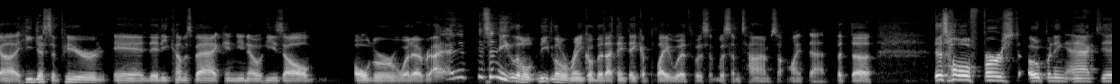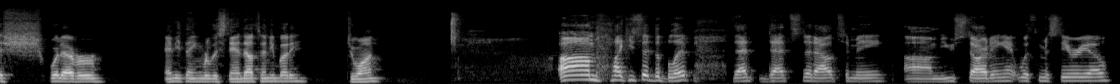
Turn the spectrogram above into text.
uh, he disappeared and then he comes back and you know he's all older or whatever. I, it's a neat little neat little wrinkle that I think they could play with with, with some time, something like that. But uh, this whole first opening act ish, whatever. Anything really stand out to anybody, Juwan? Um, like you said, the blip that that stood out to me. Um, you starting it with Mysterio,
